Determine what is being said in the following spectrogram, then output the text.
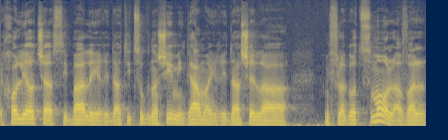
יכול להיות שהסיבה לירידת ייצוג נשים היא גם הירידה של המפלגות שמאל, אבל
